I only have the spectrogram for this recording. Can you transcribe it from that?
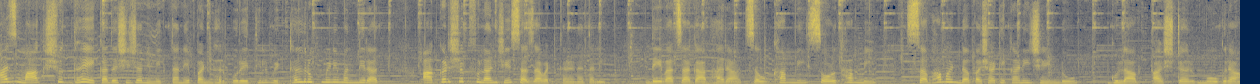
आज माघ शुद्ध एकादशीच्या निमित्ताने पंढरपूर येथील विठ्ठल रुक्मिणी मंदिरात आकर्षक फुलांची सजावट करण्यात आली. देवाचा गाभारा चौखांबी सोळखांबी सभामंडप अशा ठिकाणी झेंडू गुलाब आष्टर मोगरा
